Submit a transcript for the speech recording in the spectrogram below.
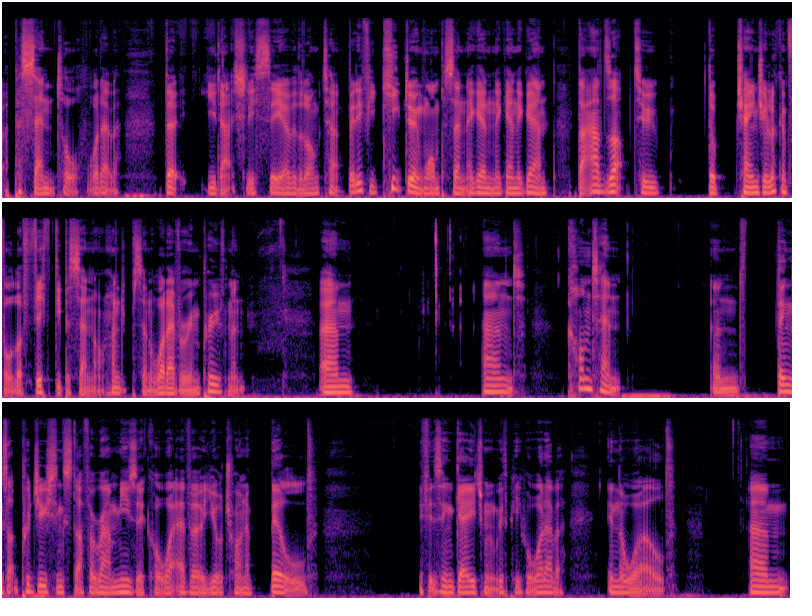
a percent or whatever that you'd actually see over the long term. But if you keep doing 1% again and again and again, that adds up to the change you're looking for, the 50% or 100% or whatever improvement. Um, and content and things like producing stuff around music or whatever you're trying to build, if it's engagement with people, whatever, in the world. Um,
